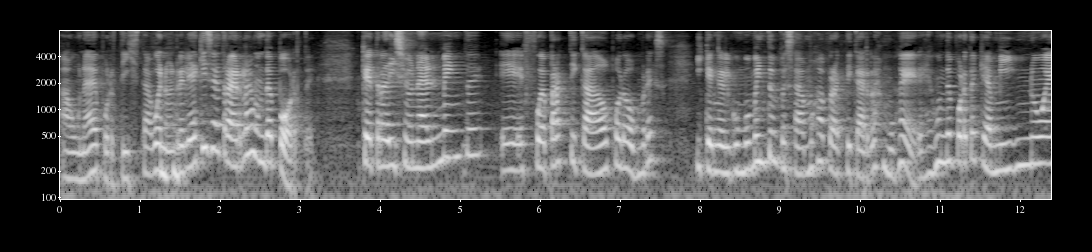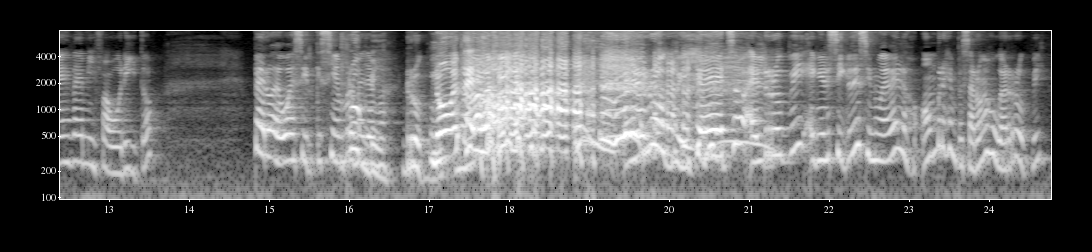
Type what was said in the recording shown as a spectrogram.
a una deportista, bueno, en realidad quise traerles un deporte que tradicionalmente eh, fue practicado por hombres, y que en algún momento empezamos a practicar las mujeres. Es un deporte que a mí no es de mi favorito, pero debo decir que siempre rugby. me llama rugby. No, en serio. el rugby, que de hecho el rugby en el siglo XIX los hombres empezaron a jugar rugby.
